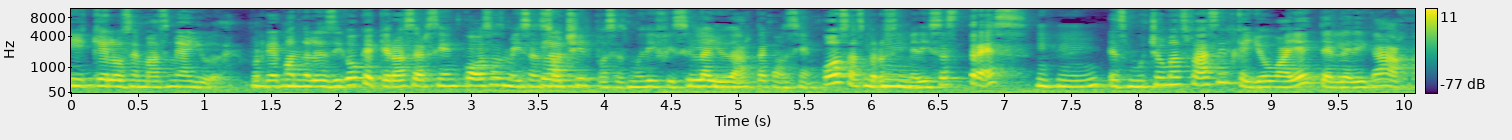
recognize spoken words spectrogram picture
y que los demás me ayuden. Porque cuando les digo que quiero hacer 100 cosas, me dicen, claro. pues es muy difícil ayudarte con 100 cosas, pero si me dices 3, es mucho más fácil que yo vaya y te le diga a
